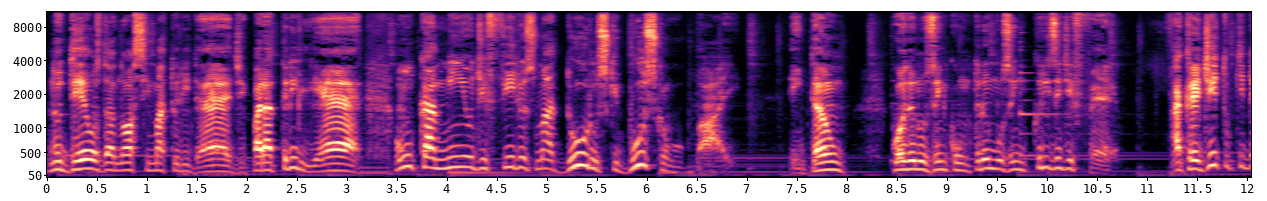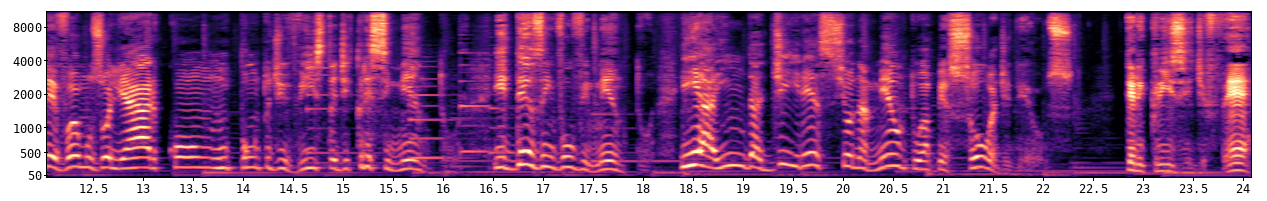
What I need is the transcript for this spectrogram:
no Deus da nossa imaturidade, para trilhar um caminho de filhos maduros que buscam o Pai. Então, quando nos encontramos em crise de fé, Acredito que devamos olhar com um ponto de vista de crescimento e desenvolvimento e ainda direcionamento à pessoa de Deus. Ter crise de fé,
